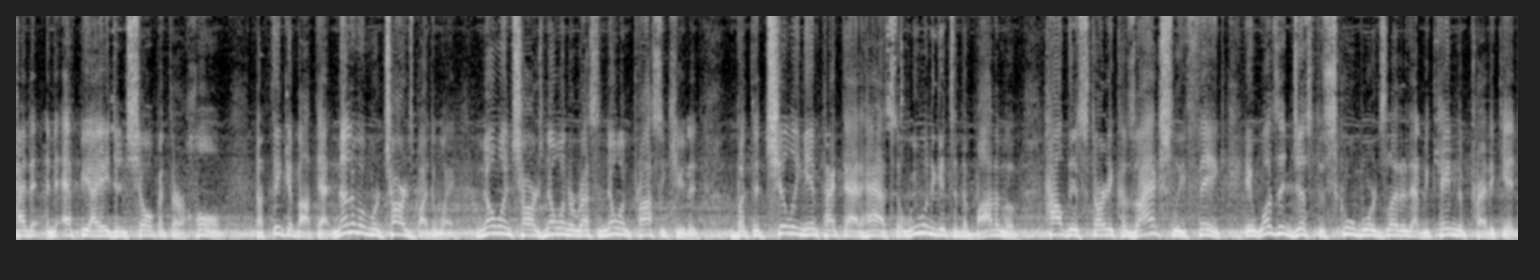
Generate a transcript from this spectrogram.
had an FBI agent show up at their home. Now think about that. None of them were charged, by the way. No one charged, no one arrested, no one prosecuted. But the chilling impact that has. So we want to get to the bottom of how this started because I actually think it wasn't just the school board's letter that became the predicate.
